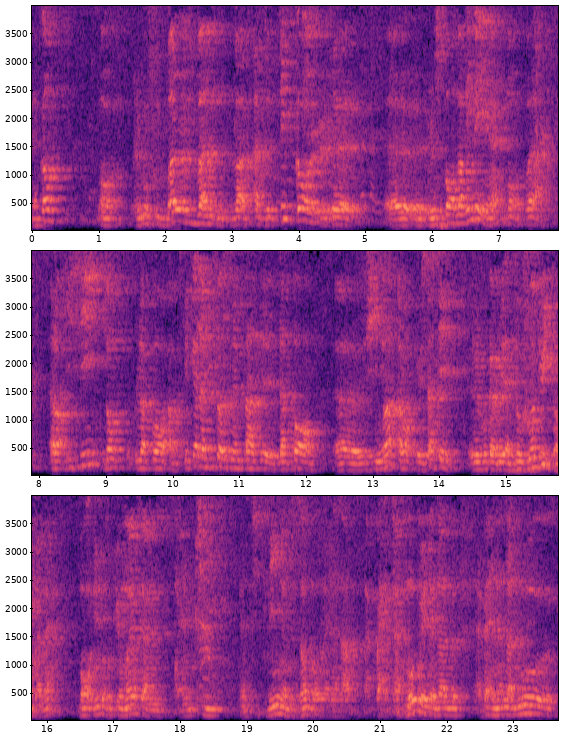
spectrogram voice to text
d'accord? Bon, Le mot football va, va adopter quand le, euh, le, sport va arriver, hein, bon, voilà. Alors ici, donc, l'apport africain, là, ne cause même pas d'apport euh, chinois, alors que ça, c'est le vocabulaire d'aujourd'hui, quand même, hein. Bon, lui, aurait au moins faire un petit une petite ligne en disant bon, elle n'a pas un mots, mais elle a, eh ben, a le mot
